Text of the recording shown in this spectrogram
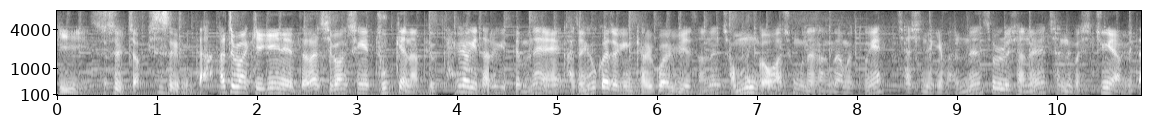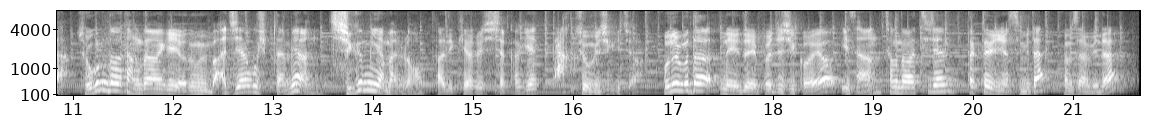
비수술적 시술입니다. 하지만 개개인에 따라 지방층의 두께나 피부 탄력이 다르기 때문에 가장 효과적인 결과를 위해서는 전문가와 충분한 상담을 통해 자신에게 맞는 솔루션을 찾는 것이 중요합니다. 조금 더 당당하게 여름을 맞이하고 싶다면 지금이야말로 바디케어를 시작하기에 딱 좋은 시기죠. 오늘보다 내일도 예뻐지실 거예요. 이상 청담아 티젠 닥터윤이었습니다. 감사합니다.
